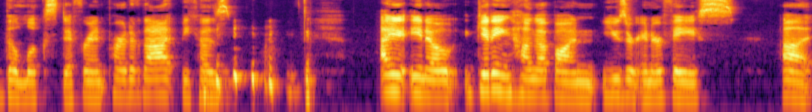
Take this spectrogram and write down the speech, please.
the looks different part of that because I, you know, getting hung up on user interface uh,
